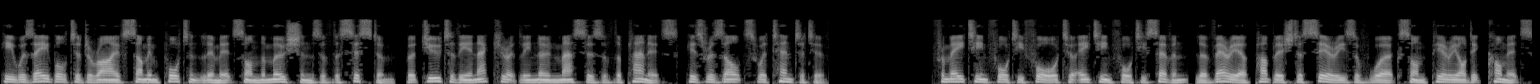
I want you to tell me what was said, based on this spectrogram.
He was able to derive some important limits on the motions of the system, but due to the inaccurately known masses of the planets, his results were tentative. From 1844 to 1847, Leverrier published a series of works on periodic comets,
